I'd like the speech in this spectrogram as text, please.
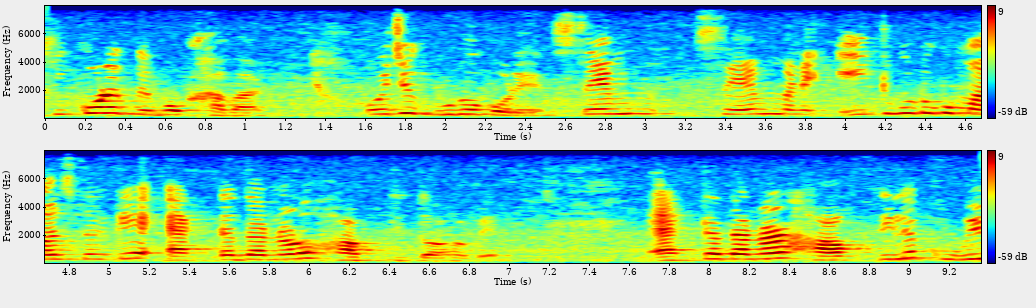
কী করে দেবো খাবার? ওই যে গুঁড়ো করে সেম সেম মানে এইটুকুটুকু মাছদেরকে একটা দানারও হাফ দিতে হবে। একটা দানার হাফ দিলে খুবই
